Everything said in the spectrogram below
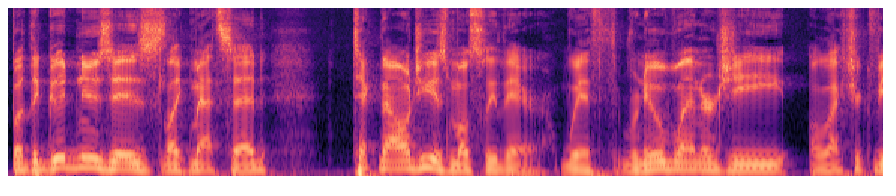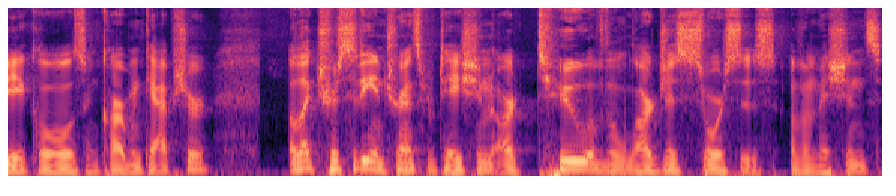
But the good news is, like Matt said, technology is mostly there with renewable energy, electric vehicles, and carbon capture. Electricity and transportation are two of the largest sources of emissions,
